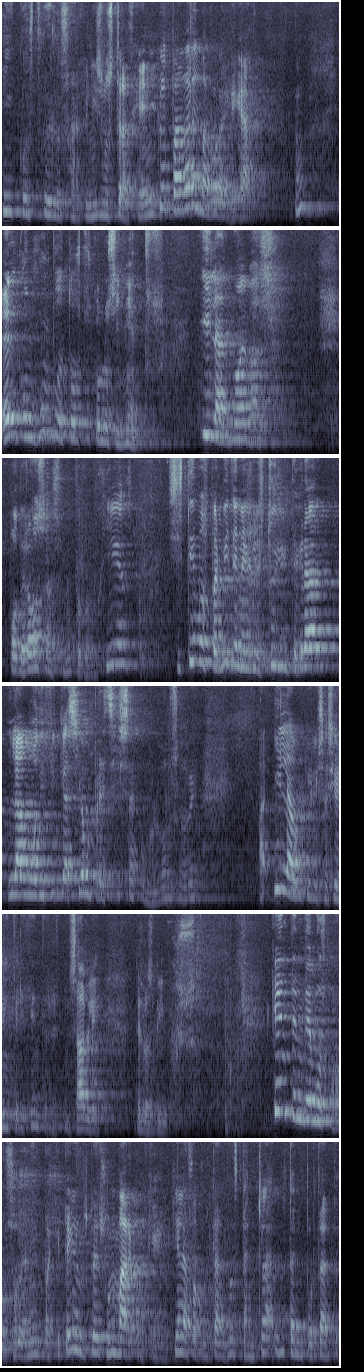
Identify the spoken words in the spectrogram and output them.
y construir los organismos transgénicos para dar el valor agregado. ¿no? el conjunto de todos estos conocimientos y las nuevas poderosas metodologías, sistemas permiten el estudio integral, la modificación precisa, como lo vamos a ver, y la utilización inteligente responsable de los vivos. ¿Qué entendemos por los organismos? Para que tengan ustedes un marco que aquí en la facultad no es tan claro, no es tan importante,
